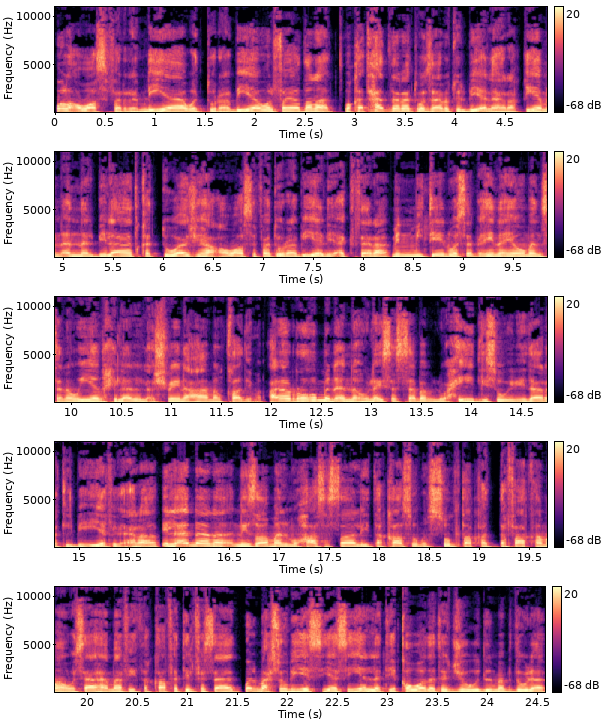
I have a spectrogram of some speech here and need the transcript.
والعواصف الرملية والترابية والفيضانات. وقد حذرت وزارة البيئة العراقية من أن البلاد قد تواجه عواصف ترابية لأكثر من 270 يوما سنويا خلال العشرين عاما القادمة على الرغم من أنه ليس السبب الوحيد لسوء الإدارة البيئية في العراق إلا أن نظام المحاصصة لتقاسم السلطة قد تفاقم وساهم في ثقافة الفساد والمحسوبية السياسية التي قوضت الجهود المبذولة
